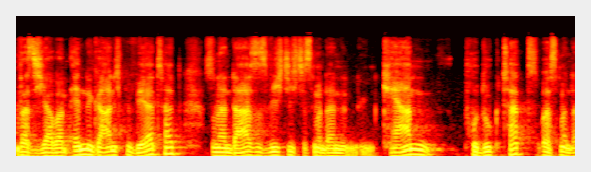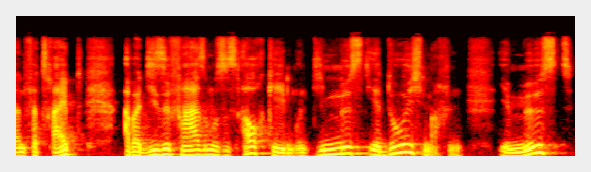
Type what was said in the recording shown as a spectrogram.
was sich aber am Ende gar nicht bewährt hat, sondern da ist es wichtig, dass man dann ein Kernprodukt hat, was man dann vertreibt. Aber diese Phase muss es auch geben und die müsst ihr durchmachen. Ihr müsst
